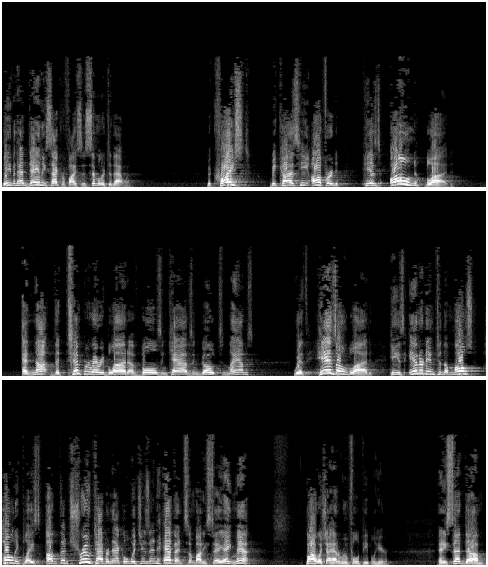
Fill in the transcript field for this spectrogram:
They even had daily sacrifices similar to that one. But Christ because he offered his own blood and not the temporary blood of bulls and calves and goats and lambs. With his own blood, he he's entered into the most holy place of the true tabernacle, which is in heaven. Somebody say amen. Boy, I wish I had a room full of people here. And he said, um,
